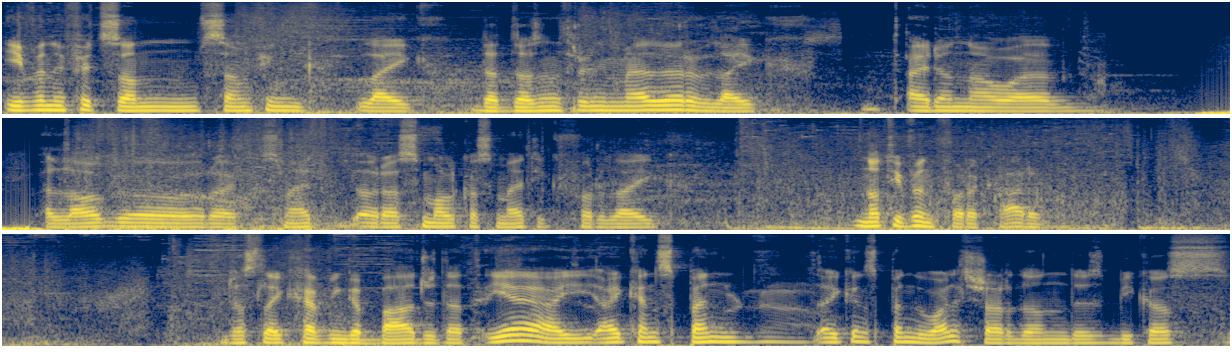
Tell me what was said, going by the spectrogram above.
even if it's on something like that doesn't really matter, like I don't know a, a logo or a cosmet- or a small cosmetic for like not even for a card. Just like having a badge that yeah I, I can spend I can spend wild shard on this because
